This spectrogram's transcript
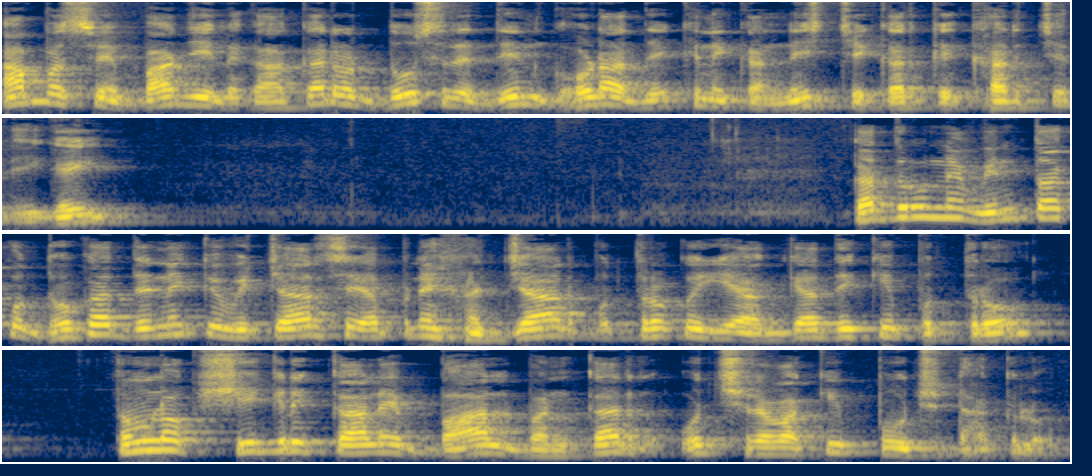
आपस में बाजी लगाकर और दूसरे दिन घोड़ा देखने का निश्चय करके घर चली गई। कद्रु ने विनता को धोखा देने के विचार से अपने हज़ार पुत्रों को यह आज्ञा दी कि, पुत्रों, तुम लोग शीघ्र काले बाल बनकर उच्छ्रवा की पूछ ढक लो,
